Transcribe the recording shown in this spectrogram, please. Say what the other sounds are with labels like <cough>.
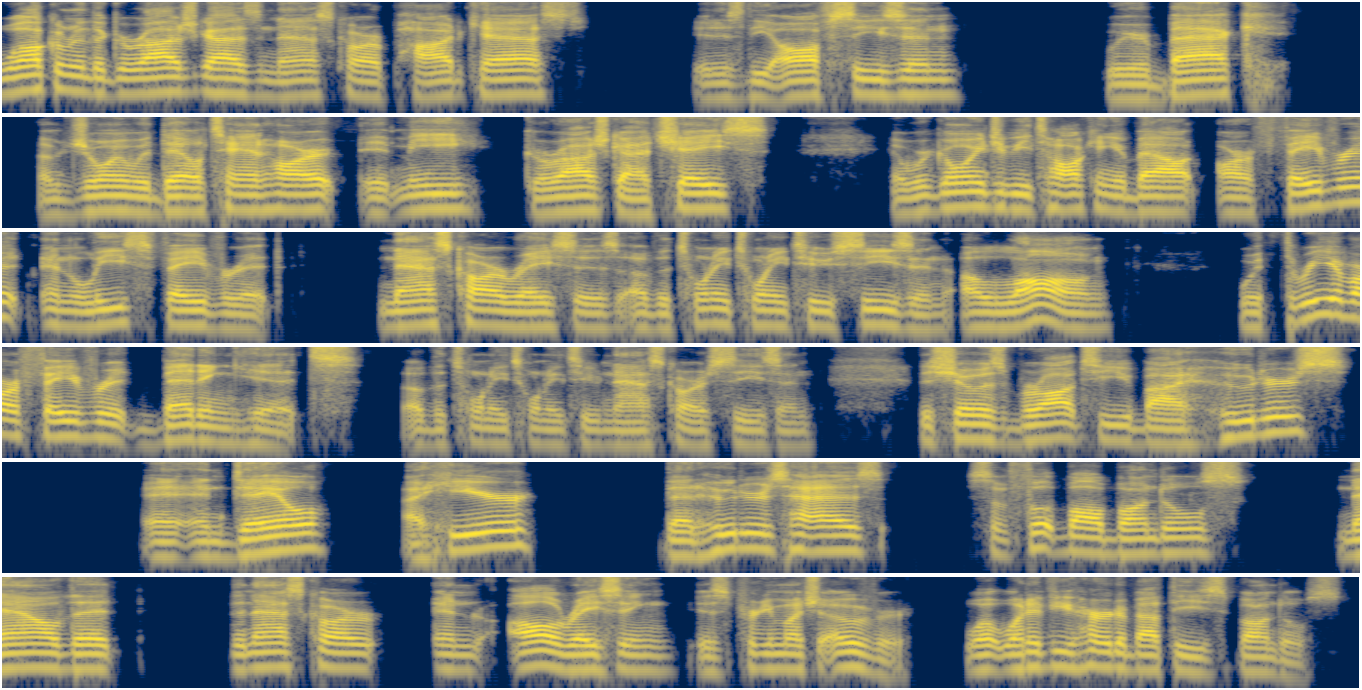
Welcome to the Garage Guys NASCAR podcast. It is the off season. We're back. I'm joined with Dale Tanhardt, it me, Garage Guy Chase, and we're going to be talking about our favorite and least favorite NASCAR races of the 2022 season, along with three of our favorite betting hits of the 2022 NASCAR season. The show is brought to you by Hooters and, and Dale. I hear that Hooters has some football bundles now that the NASCAR and all racing is pretty much over. What what have you heard about these bundles?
